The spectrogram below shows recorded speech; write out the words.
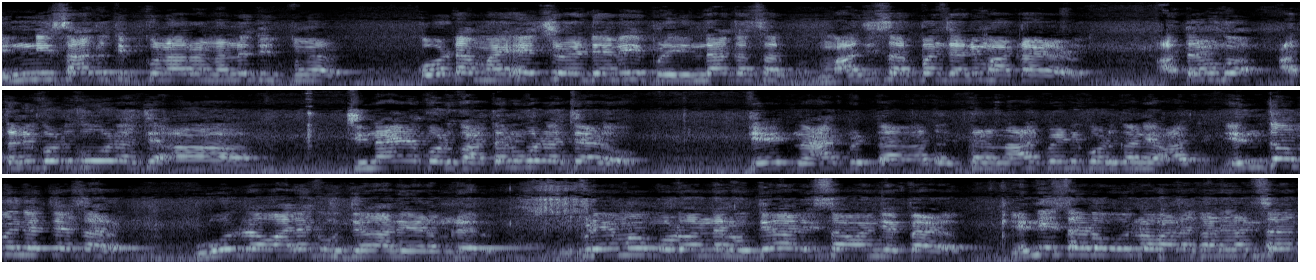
ఎన్నిసార్లు తిప్పుకున్నారో నన్ను తిప్పుకున్నారు. కోట మహేష్ రెడ్డి అని ఇప్పుడు ఇందాక సర్ మాజీ సర్పంచ్ అని మాట్లాడాడు. అతను అతని కొడుకు కూడా వచ్చా- ఆ, చిన్న ఆయన కొడుకు అతను కూడా వచ్చాడు. అతను ఇక్కడ నార్పేట కొడుకు అని ఎంతో మంది వచ్చారు సార్. ఊర్లో వాళ్ళకి ఉద్యోగాలు ఇవ్వడం లేదు. ఇప్పుడేమో మూడు వందల ఉద్యోగాలు ఇస్తామని చెప్పాడు. ఎన్ని ఊర్లో వాళ్ళకి అడగండి సార్?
